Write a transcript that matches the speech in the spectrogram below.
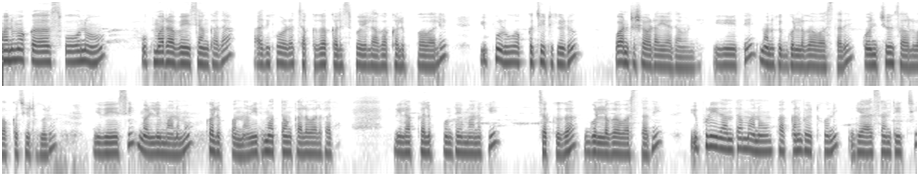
మనం ఒక స్పూను ఉప్మా రవ్వ వేసాం కదా అది కూడా చక్కగా కలిసిపోయేలాగా కలుపుకోవాలి. ఇప్పుడు ఒక్క చిటికెడు వంట సోడా వేద్దామండి. ఇదైతే మనకి గుల్లగా వస్తుంది. కొంచెం చాలు ఒక్క చిటికెడు. ఇవి వేసి మళ్ళీ మనము కలుపుకుందాం. ఇది మొత్తం కలవాలి కదా. ఇలా కలుపుకుంటే మనకి చక్కగా గుల్లగా వస్తుంది. ఇప్పుడు ఇదంతా మనం పక్కన పెట్టుకొని గ్యాస్ అంటించి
